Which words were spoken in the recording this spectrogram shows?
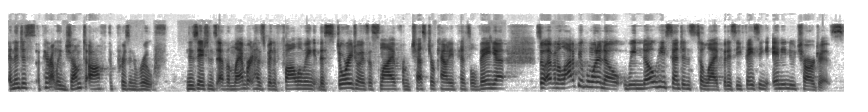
and then just apparently jumped off the prison roof. News Nation's Evan Lambert has been following this story, joins us live from Chester County, Pennsylvania. So, Evan, a lot of people want to know we know he's sentenced to life, but is he facing any new charges?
